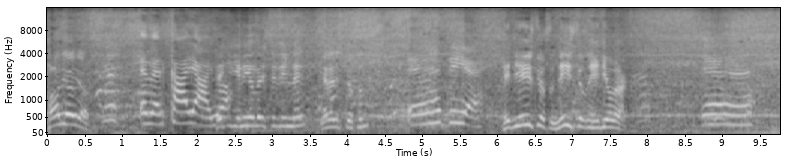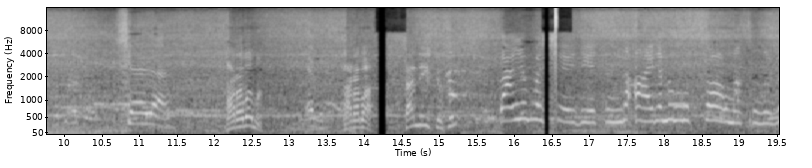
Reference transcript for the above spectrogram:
Kar yağıyor. Evet kar yağıyor. Peki yeni yılda istediğin ne? Neler istiyorsun? Ee, hediye. Hediye istiyorsun. Ne istiyorsun hediye olarak? Ee, şeyler. Araba mı? Evet. Araba. Sen ne istiyorsun? Ben yılbaşı hediyesinde ailemin mutlu olmasını ve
